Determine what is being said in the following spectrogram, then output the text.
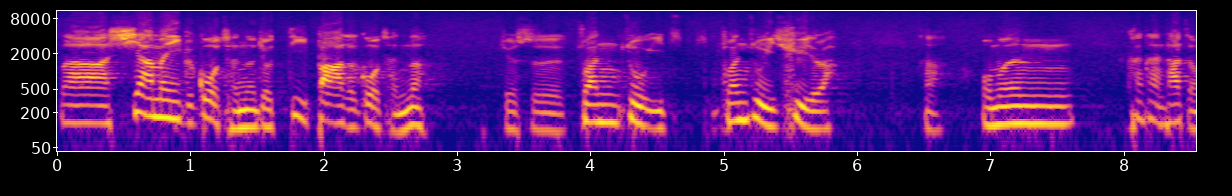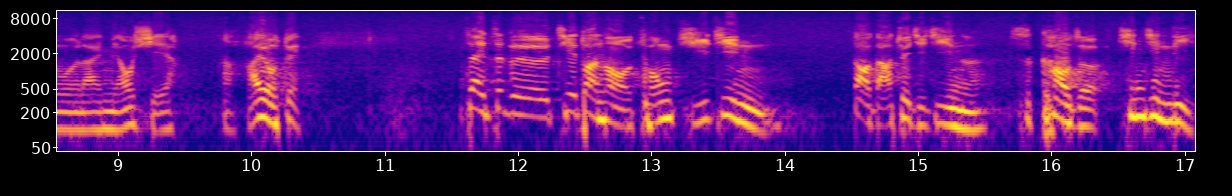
那下面一个过程呢，就第八个过程呢，就是专注一专注一去，对吧？啊，我们看看他怎么来描写啊啊，还有对，在这个阶段哦，从极境到达最极境呢，是靠着精进力。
